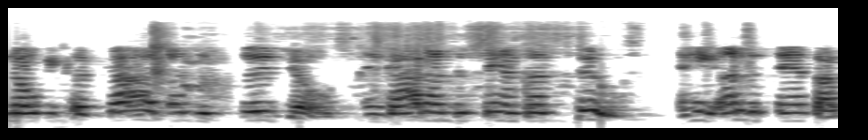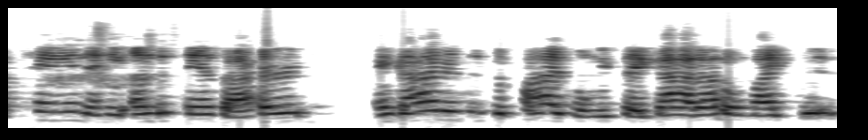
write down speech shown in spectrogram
No, because God understood Job, and God understands us too. And He understands our pain, and He understands our hurt. And God isn't surprised when we say, God, I don't like this.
